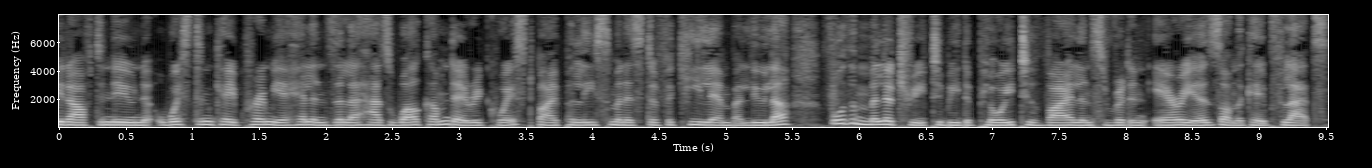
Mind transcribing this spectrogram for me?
Good afternoon. Western Cape Premier Helen Zille has welcomed a request by Police Minister Fikile Mbalula for the military to be deployed to violence-ridden areas on the Cape Flats.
